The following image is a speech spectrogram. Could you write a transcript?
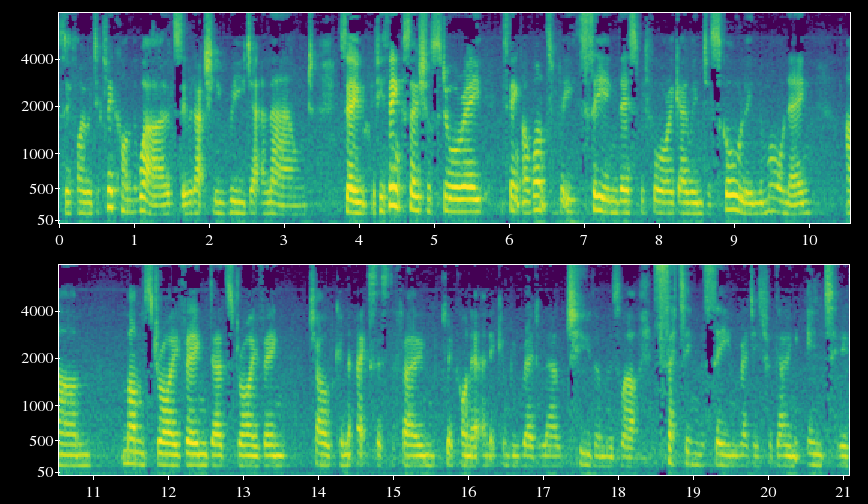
So if I were to click on the words, it would actually read it aloud. So if you think social story, you think I want to be seeing this before I go into school in the morning, um, mum's driving, dad's driving, child can access the phone, click on it, and it can be read aloud to them as well, setting the scene ready for going into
